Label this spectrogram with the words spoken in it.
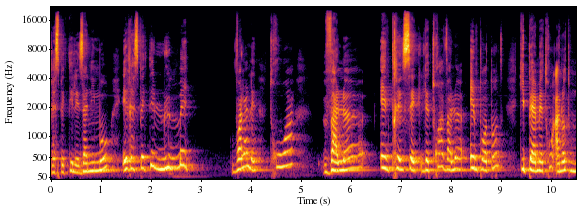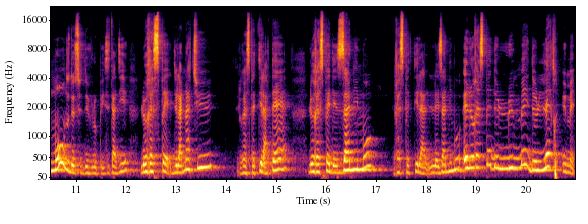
respecter les animaux et respecter l'humain. Voilà les trois valeurs intrinsèques, les trois valeurs importantes qui permettront à notre monde de se développer, c'est-à-dire le respect de la nature, le respecter la terre, le respect des animaux, respecter les animaux et le respect de l'humain, de l'être humain.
